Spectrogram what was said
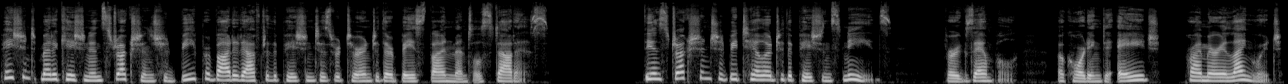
Patient medication instructions should be provided after the patient has returned to their baseline mental status. The instruction should be tailored to the patient's needs, for example, according to age, primary language,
